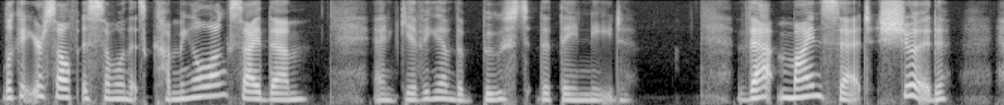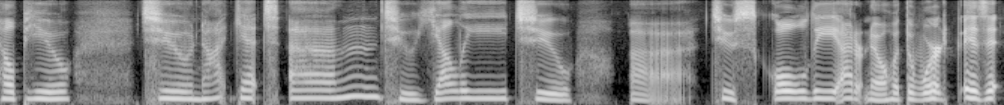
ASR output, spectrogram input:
Look at yourself as someone that's coming alongside them and giving them the boost that they need. That mindset should help you to not get um, too yelly, too uh, too scoldy. I don't know what the word is. It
